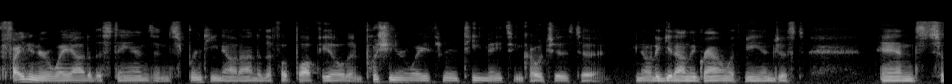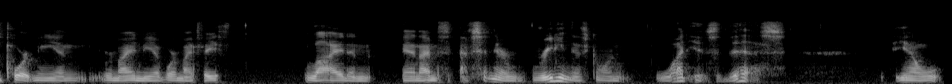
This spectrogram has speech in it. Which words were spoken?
fighting her way out of the stands and sprinting out onto the football field and pushing her way through teammates and coaches to, you know, to get on the ground with me and just and support me and remind me of where my faith lied and and I'm I'm sitting there reading this going, what is this? You know,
